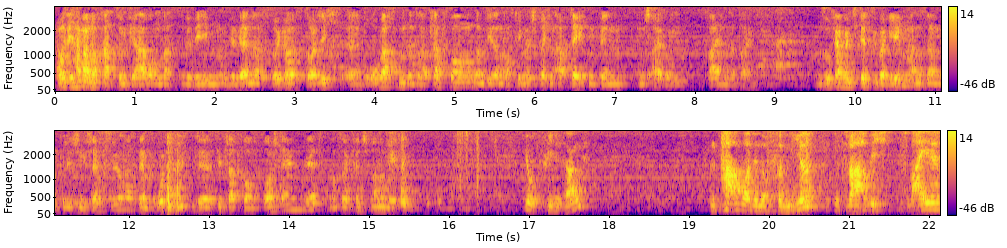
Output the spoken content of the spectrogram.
Aber sie haben ja noch fast fünf Jahre, um was zu bewegen. Und wir werden das durchaus deutlich äh, beobachten mit unserer Plattform und die dann auch dementsprechend updaten, wenn Entscheidungen fallen dabei. Insofern möchte ich jetzt übergeben an unseren politischen Geschäftsführer, Sven Krolas, der jetzt die Plattform vorstellen wird, unser Kretschmanometer. Jo, vielen Dank. ein paar Worte noch von mir. Und zwar habe ich zwei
